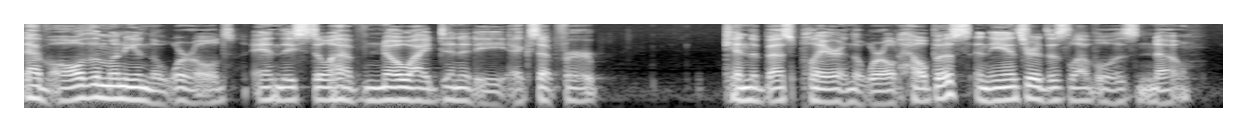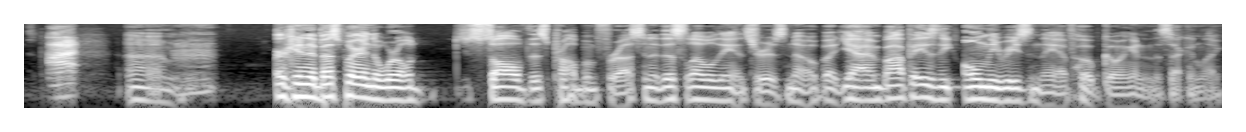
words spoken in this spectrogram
have all the money in the world, and they still have no identity except for can the best player in the world help us? And the answer at this level is no. I um, Or can the best player in the world solve this problem for us? And at this level, the answer is no. But yeah, Mbappe is the only reason they have hope going into the second leg.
